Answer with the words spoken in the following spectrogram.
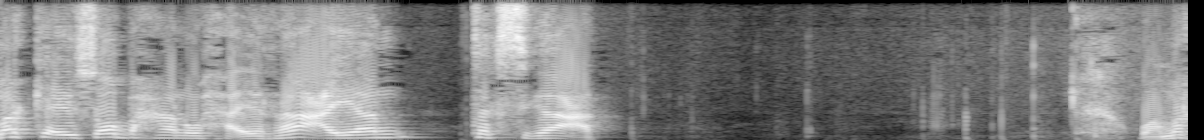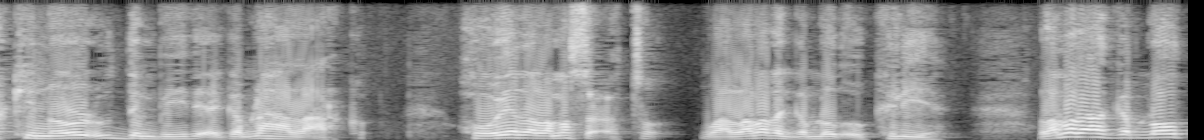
Marka ay soo baxaan waxa ay raacayaan tagsigaa cad. Waa markii nolol u dambeyday ee gabdhaha la arko. Hooyada lama socoto waa labada gabdhood oo keliya. Labadaas gabdhood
